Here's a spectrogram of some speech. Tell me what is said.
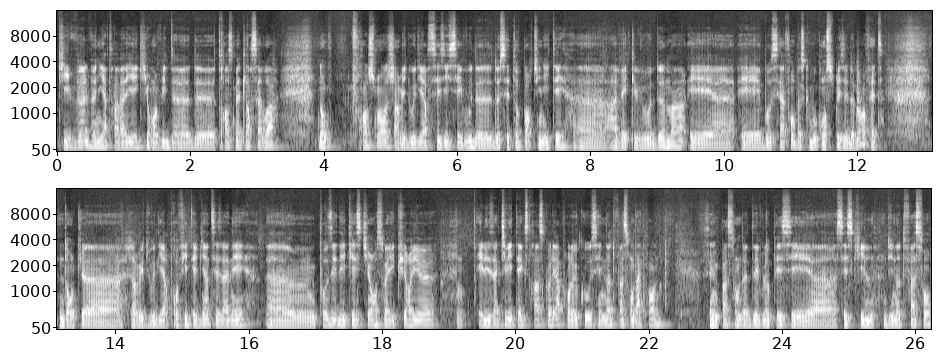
qui veulent venir travailler, qui ont envie de, transmettre leur savoir. Donc franchement, j'ai envie de vous dire, saisissez-vous de, cette opportunité euh, avec vos deux mains et, euh, et, bossez à fond parce que vous construisez demain en fait. Donc euh, j'ai envie de vous dire, profitez bien de ces années, posez des questions, soyez curieux. Et les activités extrascolaires, pour le coup, c'est une autre façon d'apprendre c'est une façon de développer ses, euh, skills d'une autre façon.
